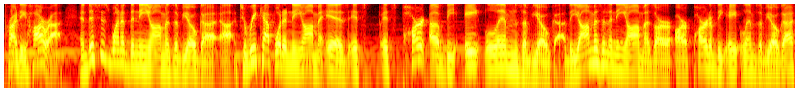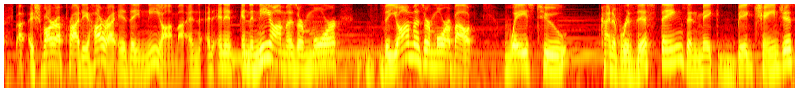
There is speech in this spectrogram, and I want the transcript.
Pratyahara, and this is one of the niyamas of yoga. Uh, to recap what a niyama is, it's it's part of the eight limbs of yoga. The yamas and the niyamas are, are part of the eight limbs of yoga. Uh, Ishvara Pratyahara is a niyama, and and and, it, and the niyamas are more the yamas are more about ways to kind of resist things and make big changes.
